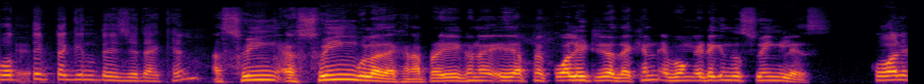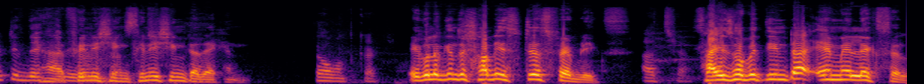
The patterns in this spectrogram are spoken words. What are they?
প্রত্যেকটা কিন্তু এই যে দেখেন। সুইং সুইংগুলো দেখেন। আপনার এখানে এই আপনার কোয়ালিটিটা দেখেন এবং এটা কিন্তু সুইংলেস কোয়ালিটি দেখে হ্যাঁ ফিনিশিং ফিনিশিংটা দেখেন। চমৎকার। এগুলো কিন্তু সবই স্ট্রেস ফেব্রিক্স আচ্ছা। সাইজ হবে তিনটা এম এল এক্সেল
